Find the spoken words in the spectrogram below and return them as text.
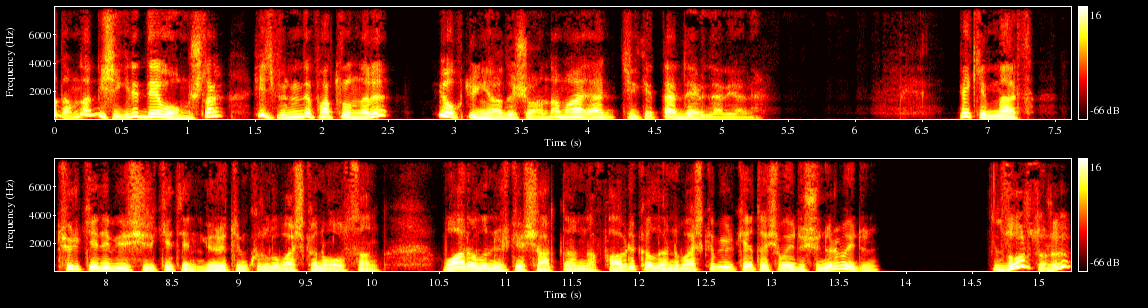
Adamlar bir şekilde dev olmuşlar. Hiçbirinin de patronları yok dünyada şu anda ama hala şirketler devler yani. Peki Mert, Türkiye'de bir şirketin yönetim kurulu başkanı olsan, var olan ülke şartlarına fabrikalarını başka bir ülkeye taşımayı düşünür müydün? Zor soru.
